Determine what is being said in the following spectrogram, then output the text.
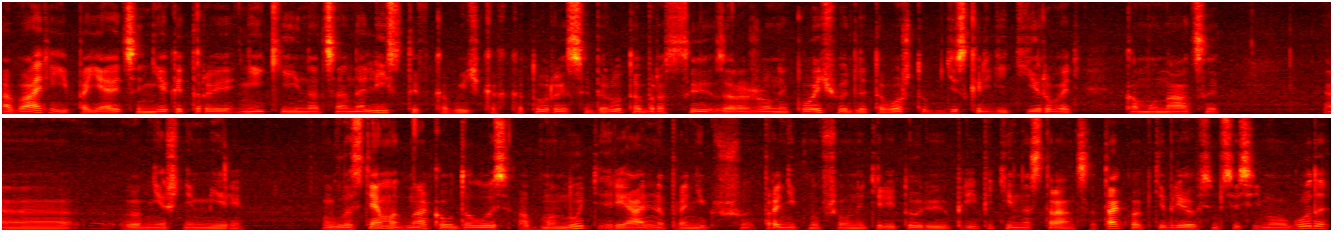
аварии появятся некоторые некие националисты в кавычках, которые соберут образцы зараженной почвы для того, чтобы дискредитировать коммунации э, во внешнем мире. Властям, однако, удалось обмануть реально проникнувшего на территорию Припяти иностранца. Так, в октябре 1987 года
